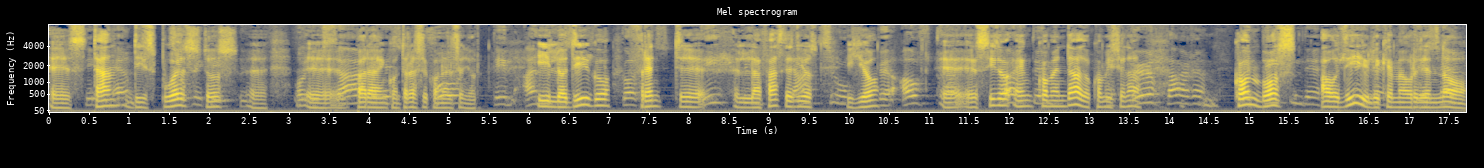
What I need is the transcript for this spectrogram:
están dispuestos eh, eh, para encontrarse con el Señor. Y lo digo frente a la faz de Dios. Yo he sido encomendado, comisionado, con voz audible que me ordenó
